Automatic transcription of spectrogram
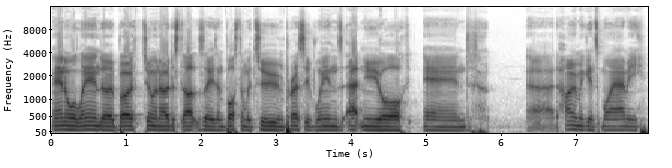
and Orlando, both 2 0 to start the season. Boston with two impressive wins at New York and uh, at home against Miami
